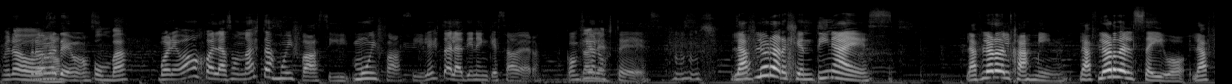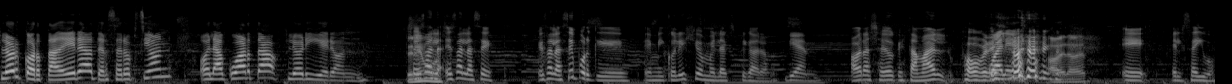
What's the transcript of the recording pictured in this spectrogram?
prometemos. Pumba. Bueno, vamos con la segunda. Esta es muy fácil, muy fácil. Esta la tienen que saber. Confío en ustedes. La flor argentina es la flor del jazmín, la flor del ceibo, la flor cortadera, tercera opción, o la cuarta, flor higuerón. Esa, la, esa la sé. Esa la sé porque en mi colegio me la explicaron. Bien. Ahora ya digo que está mal, pobre. ¿Cuál es? A ver, a ver. Eh, el ceibo.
